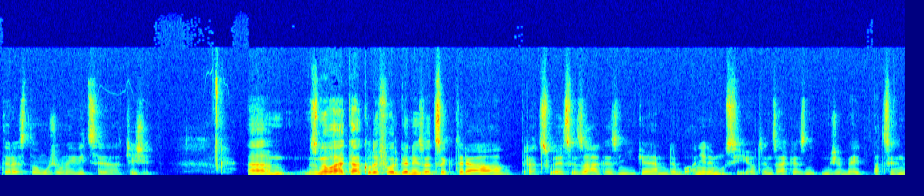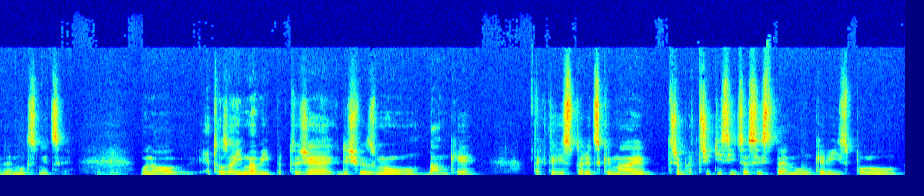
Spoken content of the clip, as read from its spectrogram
které z toho můžou nejvíce těžit? Ehm, znova jakákoliv organizace, která pracuje se zákazníkem, nebo ani nemusí, jo, ten zákazník může být pacient v nemocnici. Mm-hmm. Ono je to zajímavé, protože když vezmu banky, tak ty historicky mají třeba tři tisíce systémů, který spolu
